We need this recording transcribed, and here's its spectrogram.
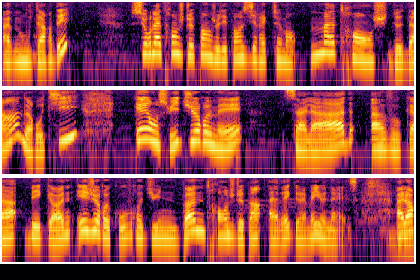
à moutarder. Sur la tranche de pain, je dépense directement ma tranche de dinde rôtie. Et ensuite, je remets salade, avocat, bacon et je recouvre d'une bonne tranche de pain avec de la mayonnaise. Alors,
